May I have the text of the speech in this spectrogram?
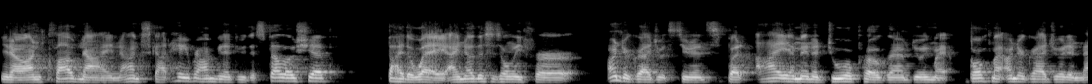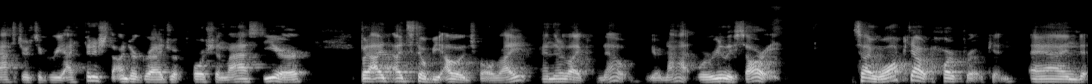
you know, on cloud nine. I'm Scott Haber. I'm going to do this fellowship. By the way, I know this is only for undergraduate students, but I am in a dual program doing my both my undergraduate and master's degree. I finished the undergraduate portion last year, but I'd, I'd still be eligible, right? And they're like, "No, you're not. We're really sorry." So I walked out heartbroken, and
